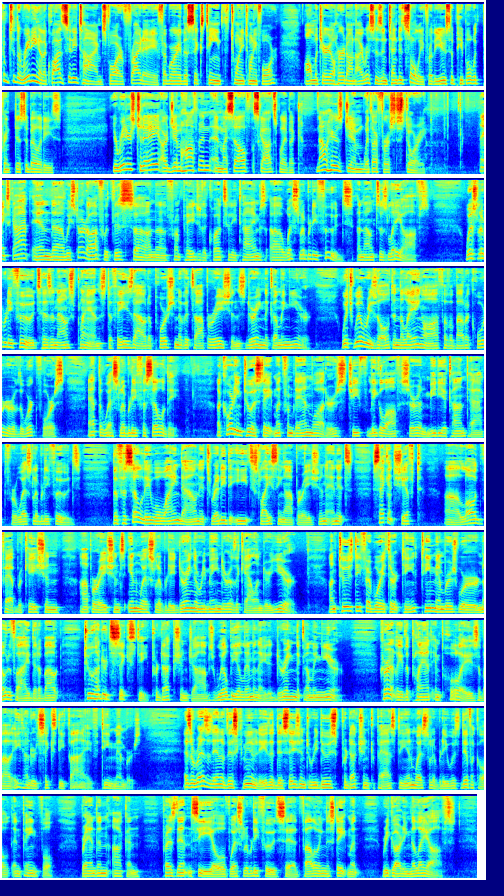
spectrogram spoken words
Welcome to the reading of the Quad City Times for Friday, February the 16th, 2024. All material heard on Iris is intended solely for the use of people with print disabilities. Your readers today are Jim Hoffman and myself, Scott Splavik. Now here's Jim with our first story. Thanks, Scott. And uh, we start off with this uh, on the front page of the Quad City Times. Uh, West Liberty Foods announces layoffs. West Liberty Foods has announced plans to phase out a portion of its operations during the coming year, which will result in the laying off of about a quarter of the workforce at the West Liberty facility. According to a statement from Dan Waters, Chief Legal Officer and Media Contact for West Liberty Foods, the facility will wind down its ready to eat slicing operation and its second shift uh, log fabrication operations in West Liberty during the remainder of the calendar year. On Tuesday, February 13th, team members were notified that about 260 production jobs will be eliminated during the coming year. Currently, the plant employs about 865 team members. As a resident of this community, the decision to reduce production capacity in West Liberty was difficult and painful. Brandon Achen, President and CEO of West Liberty Foods, said following the statement regarding the layoffs.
